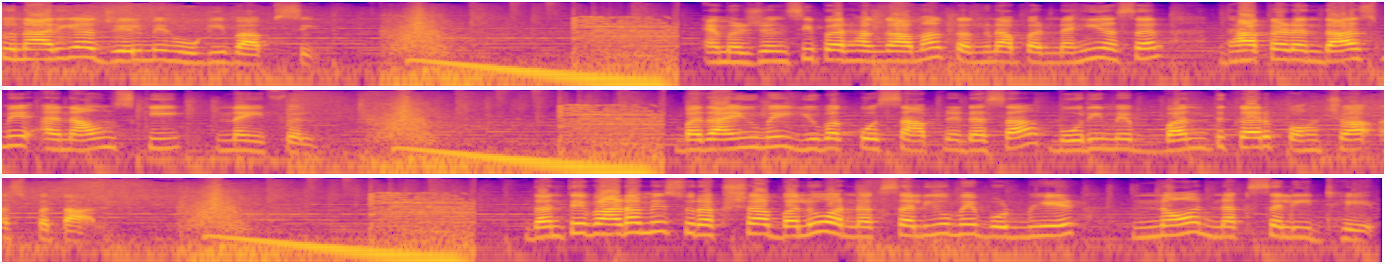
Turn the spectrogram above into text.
सुनारिया जेल में होगी वापसी। इमरजेंसी पर हंगामा, कंगना पर नहीं असर धाकड़ अंदाज में अनाउंस की नई फ़िल्म। बदायूं में युवक को सांप ने डसा, बोरी में बंद कर पहुँचा अस्पताल। दंतेवाड़ा में सुरक्षा बलों और नक्सलियों में मुठभेड़, नौ नक्सली ढेर।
